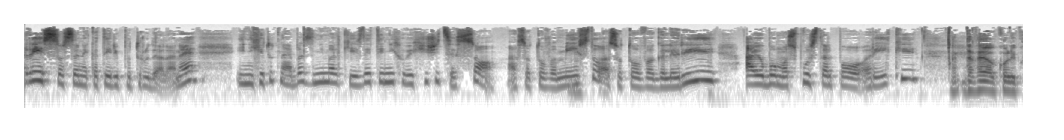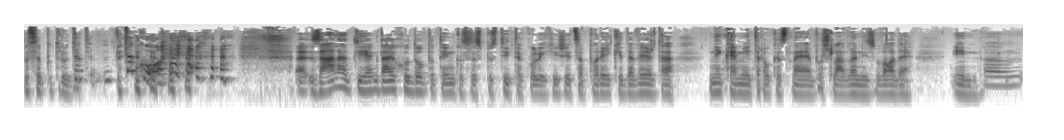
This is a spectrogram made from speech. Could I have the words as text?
res so se nekateri potrudili. Ne? In jih je tudi najbolj zanimalo, kje zdaj te njihove hišice so. A so to v mestu, a so to v galeriji, a jo bomo spustili po reki. Da vejo, koliko se potrudite. Tak, tako. Eh, Zala ti je kdaj hudo, potem ko se spusti tako hišica po reki, da veš, da nekaj metrov kasneje bo šla ven iz vode. In... Um,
